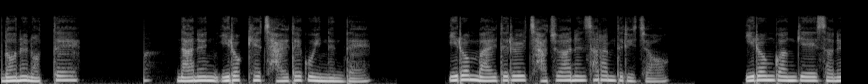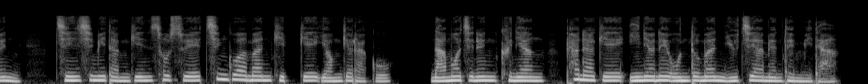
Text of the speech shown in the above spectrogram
너는 어때? 나는 이렇게 잘 되고 있는데. 이런 말들을 자주 하는 사람들이죠. 이런 관계에서는 진심이 담긴 소수의 친구와만 깊게 연결하고 나머지는 그냥 편하게 인연의 온도만 유지하면 됩니다.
